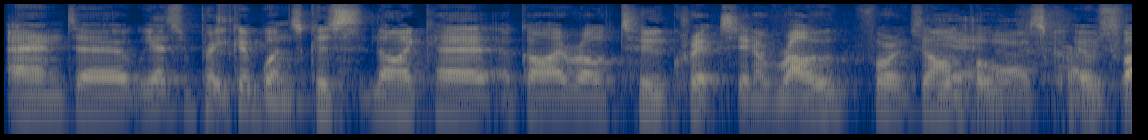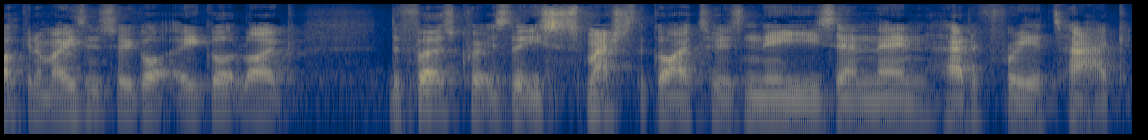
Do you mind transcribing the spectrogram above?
And uh, we had some pretty good ones because, like, uh, a guy rolled two crits in a row, for example. that was It was fucking amazing. So he got he got like the first crit is that he smashed the guy to his knees and then had a free attack.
